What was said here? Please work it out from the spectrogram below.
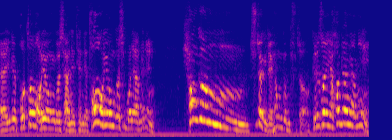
예, 이게 보통 어려운 것이 아닐 텐데 더 어려운 것이 뭐냐면은 현금 추적이죠. 현금 추적. 그래서 이 허경영이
